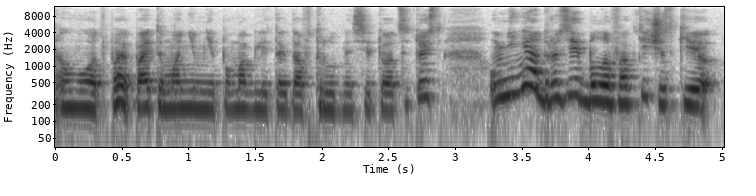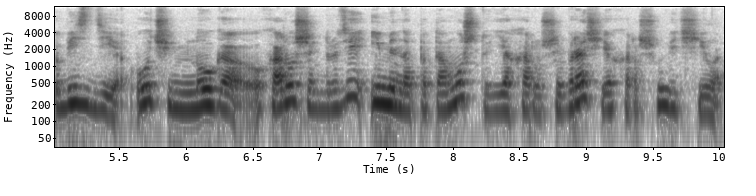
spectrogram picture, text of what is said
вот, поэтому они мне помогли тогда в трудной ситуации. То есть у меня друзей было фактически везде. Очень много хороших друзей, именно потому, что я хороший врач, я хорошо лечила.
